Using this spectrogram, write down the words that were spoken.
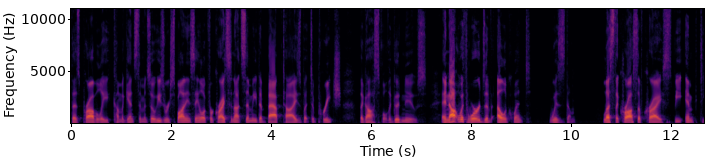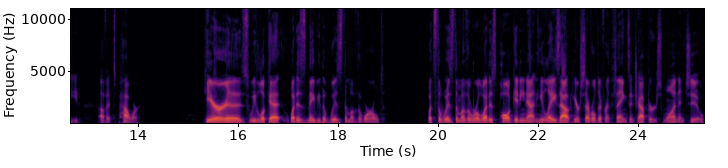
that's probably come against him. And so he's responding, saying, Look, for Christ did not send me to baptize, but to preach the gospel, the good news and not with words of eloquent wisdom, lest the cross of Christ be emptied of its power. Here is we look at what is maybe the wisdom of the world. What's the wisdom of the world? What is Paul getting at? And he lays out here several different things in chapters 1 and 2.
